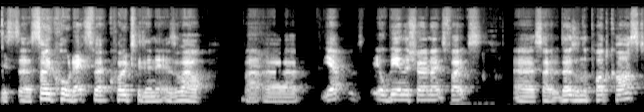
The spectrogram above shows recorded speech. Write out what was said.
this uh, so-called expert quoted in it as well but uh, yeah, it'll be in the show notes, folks. Uh, so those on the podcast,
